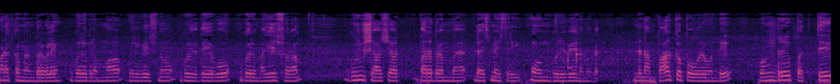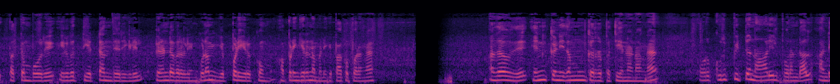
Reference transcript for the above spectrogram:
வணக்கம் நண்பர்களே. குரு பிரம்மா குரு விஷ்ணு குரு தேவோ குரு மகேஸ்வரம் குரு சாஷாத் பரபிரம்ம தஸ்மேஸ்ரீ ஓம் குருவே நமக. இன்று நாம் பார்க்க போவது உண்டு. ஒன்று பத்து பத்தொம்போது இருபத்தி எட்டாம் தேதிகளில் பிறந்தவர்களின் குணம் எப்படி இருக்கும் அப்படிங்கிறத நம்ம இன்றைக்கி பார்க்க போகிறோங்க அதாவது எண் கணிதம்ங்கிறத பற்றி என்னன்னாங்க ஒரு குறிப்பிட்ட நாளில் புரண்டால் அந்த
